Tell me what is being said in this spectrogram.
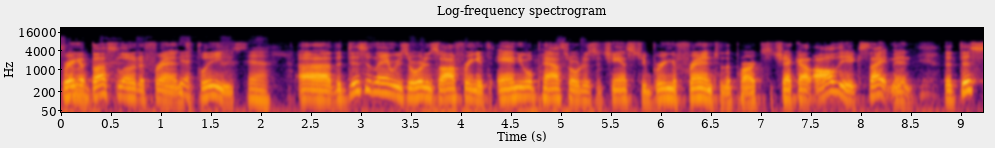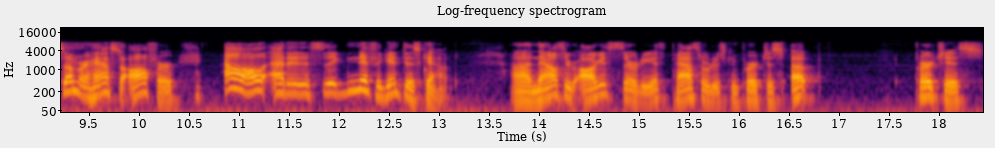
Bring a summer. busload of friends, Yeah. please. Yeah. Uh, the Disneyland Resort is offering its annual pass holders a chance to bring a friend to the parks to check out all the excitement that this summer has to offer, all at a significant discount. Uh, now through August 30th, pass holders can purchase up purchase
